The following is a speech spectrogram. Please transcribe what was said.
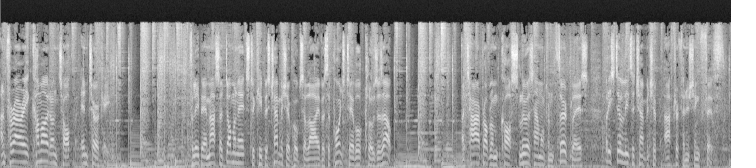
and Ferrari come out on top in Turkey. Felipe Massa dominates to keep his championship hopes alive as the points table closes out. A tyre problem costs Lewis Hamilton third place, but he still leads the championship after finishing fifth.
